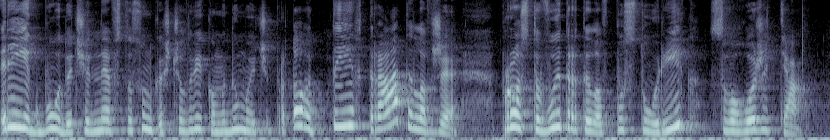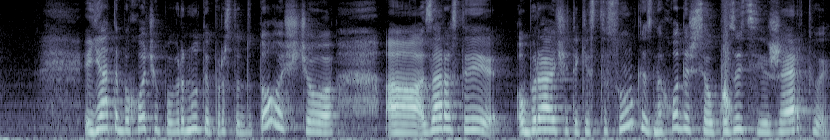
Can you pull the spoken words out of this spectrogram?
рік, будучи не в стосунках з чоловіком і думаючи про того, ти втратила вже, просто витратила впусту рік свого життя. І я тебе хочу повернути просто до того, що а, зараз ти, обираючи такі стосунки, знаходишся у позиції жертви.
